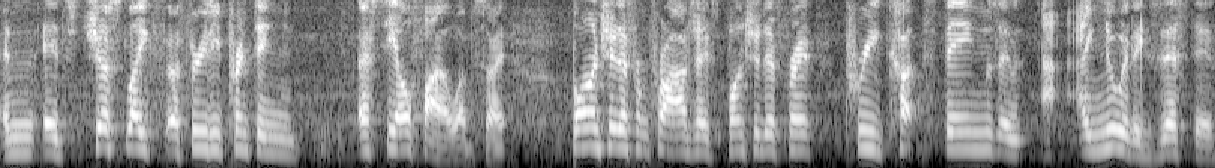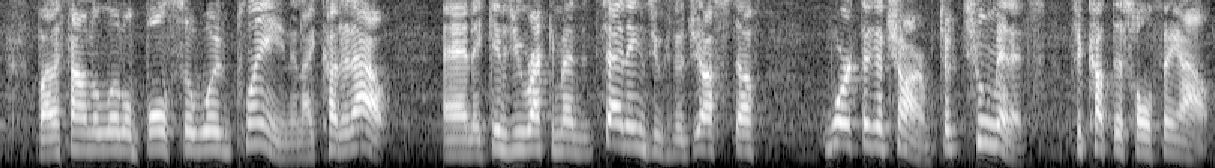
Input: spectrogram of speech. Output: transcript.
and it's just like a 3D printing STL file website. Bunch of different projects, bunch of different pre-cut things. Was, I knew it existed, but I found a little balsa wood plane, and I cut it out. And it gives you recommended settings, you can adjust stuff worked like a charm. Took two minutes to cut this whole thing out.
